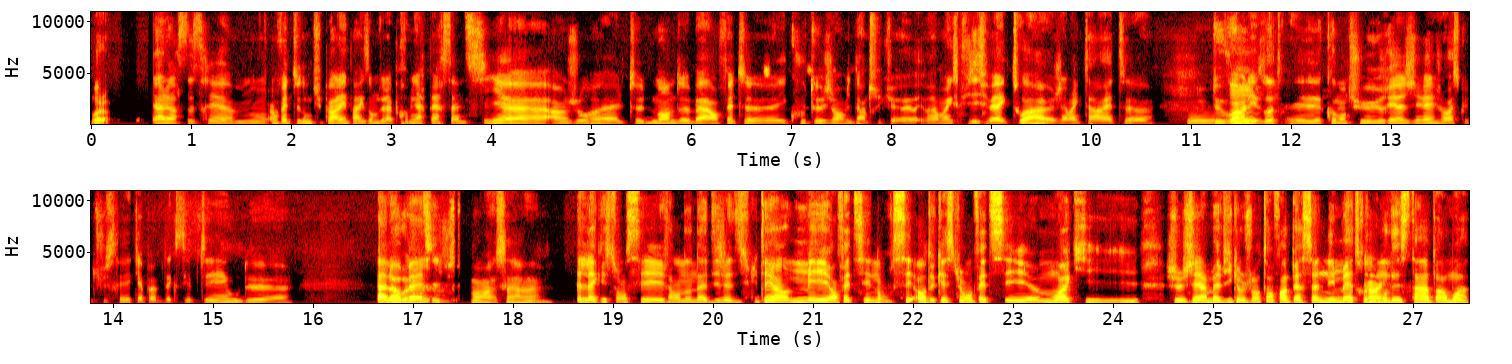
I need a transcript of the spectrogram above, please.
Voilà. Alors, ce serait, en fait, donc tu parlais par exemple de la première personne. Si un jour elle te demande, bah en fait, écoute, j'ai envie d'un truc vraiment exclusif avec toi, j'aimerais que tu arrêtes mmh. de voir mmh. les autres. comment tu réagirais? Genre, est-ce que tu serais capable d'accepter ou de, Alors, de ben, justement à ça la question, c'est, enfin, on en a déjà discuté, hein, mais en fait, c'est non, c'est hors de question. En fait, c'est euh, moi qui, je gère ma vie comme je l'entends. Enfin, personne n'est maître de mon destin à part moi.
